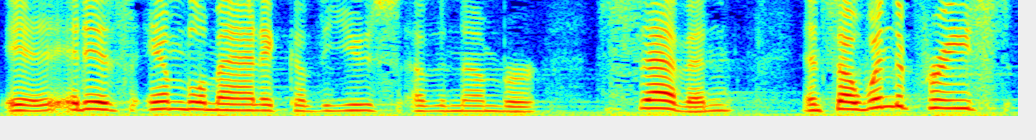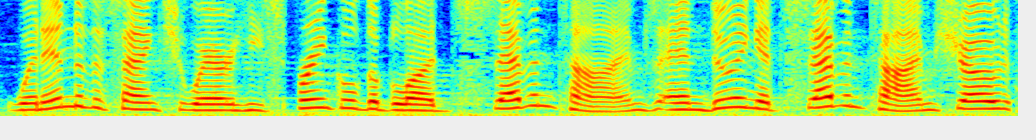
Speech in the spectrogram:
It is emblematic of the use of the number seven. And so when the priest went into the sanctuary, he sprinkled the blood seven times, and doing it seven times showed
